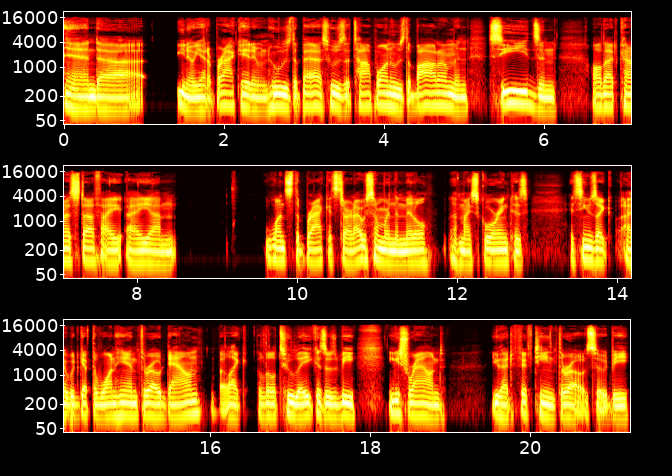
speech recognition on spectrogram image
And, uh, you know, you had a bracket and who's the best, who's the top one, who's the bottom, and seeds and all that kind of stuff. I, I, um, once the bracket started, I was somewhere in the middle of my scoring because it seems like I would get the one hand throw down, but like a little too late because it would be each round you had 15 throws. So it would be,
